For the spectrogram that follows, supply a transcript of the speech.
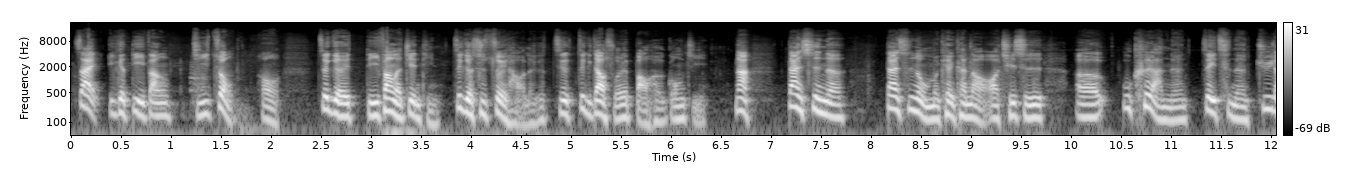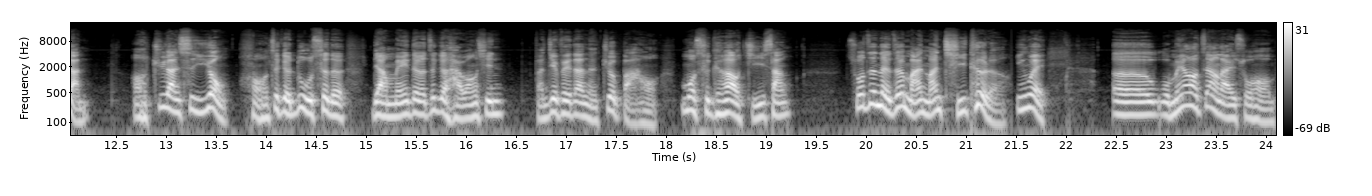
在一个地方击中，哦，这个敌方的舰艇，这个是最好的，这这个叫所谓饱和攻击。那但是呢，但是呢，我们可以看到哦，其实呃，乌克兰呢这次呢，居然哦，居然是用哦这个入射的两枚的这个海王星反舰飞弹呢，就把哦莫斯科号击伤。说真的，这蛮蛮奇特的，因为，呃，我们要这样来说哈，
